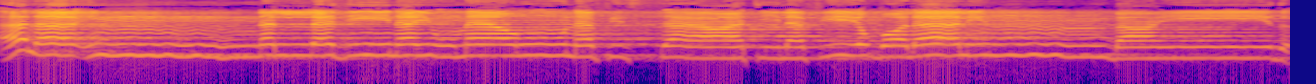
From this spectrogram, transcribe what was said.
ألا إن الذين يمارون في الساعة لفي ضلال بعيد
